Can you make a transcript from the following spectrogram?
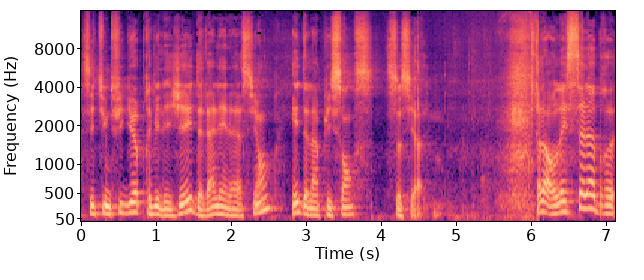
c'est une figure privilégiée de l'aliénation et de l'impuissance sociale. Alors, les célèbres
